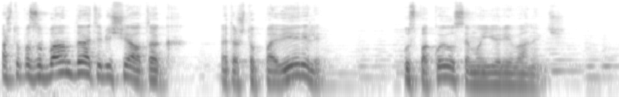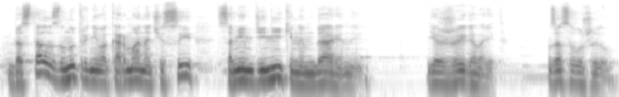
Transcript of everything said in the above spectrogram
а что по зубам дать обещал, так это чтоб поверили? Успокоился мой Юрий Иванович. Достал из внутреннего кармана часы самим Деникиным даренные. Держи, говорит, заслужил.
